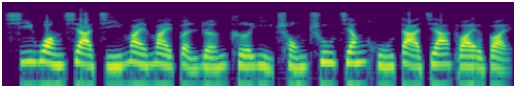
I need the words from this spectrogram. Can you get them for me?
希望下集麦麦本人可以重出江湖，大家拜拜。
